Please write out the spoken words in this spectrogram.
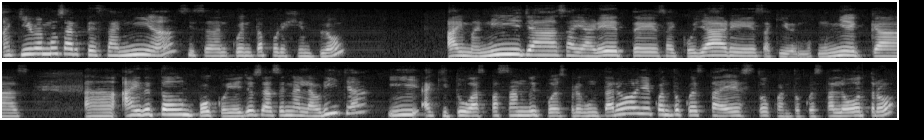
aquí vemos artesanía, si se dan cuenta, por ejemplo. Hay manillas, hay aretes, hay collares, aquí vemos muñecas, ah, hay de todo un poco y ellos se hacen a la orilla y aquí tú vas pasando y puedes preguntar, oye, ¿cuánto cuesta esto? ¿Cuánto cuesta lo otro?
